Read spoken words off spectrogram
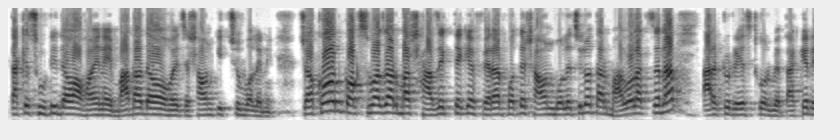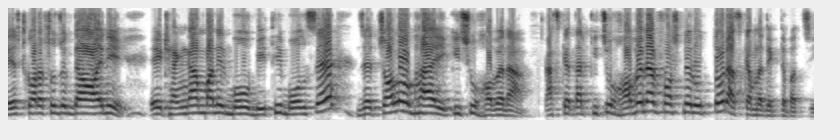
তাকে ছুটি দেওয়া হয় নাই, বাধা দেওয়া হয়েছে, শাওন কিচ্ছু বলেনি। যখন কক্সবাজার বা সাজেক থেকে ফেরার পথে শাওন বলেছিল, তার ভালো লাগছে না আর একটু রেস্ট করবে। তাকে রেস্ট করার সুযোগ দেওয়া হয়নি। এই ঠ্যাঙ্গাম্বানির বউ বিথি বলছে যে, চলো ভাই, কিছু হবে না। আজকে তার কিছু হবে না প্রশ্নের উত্তর আজকে আমরা দেখতে পাচ্ছি।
